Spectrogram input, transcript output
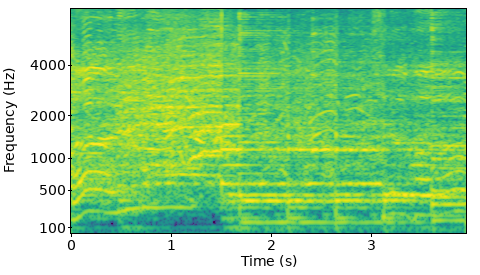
Hare Silver.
